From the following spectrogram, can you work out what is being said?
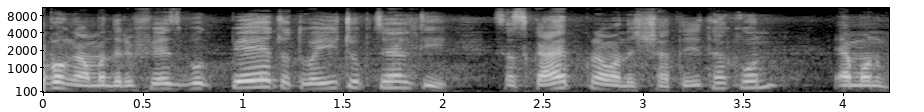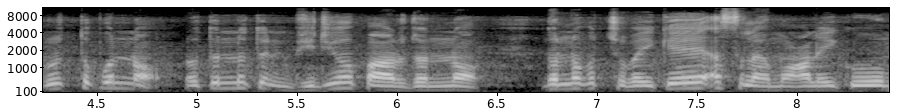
এবং আমাদের ফেসবুক পেজ অথবা ইউটিউব চ্যানেলটি সাবস্ক্রাইব করে আমাদের সাথেই থাকুন। এমন গুরুত্বপূর্ণ, নতুন নতুন ভিডিও পাওয়ার জন্য ধন্যবাদ সবাইকে। আসসালামু আলাইকুম।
